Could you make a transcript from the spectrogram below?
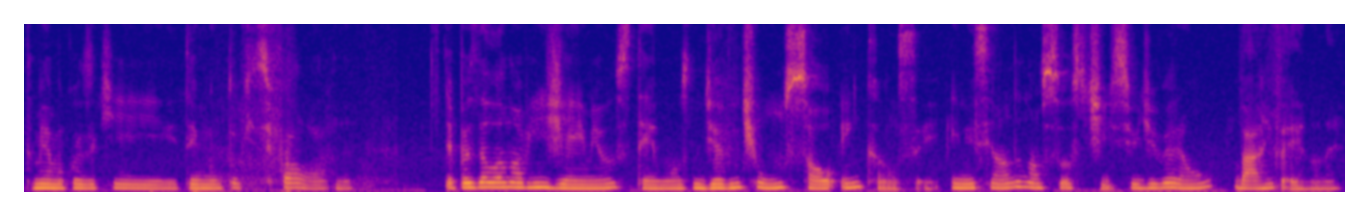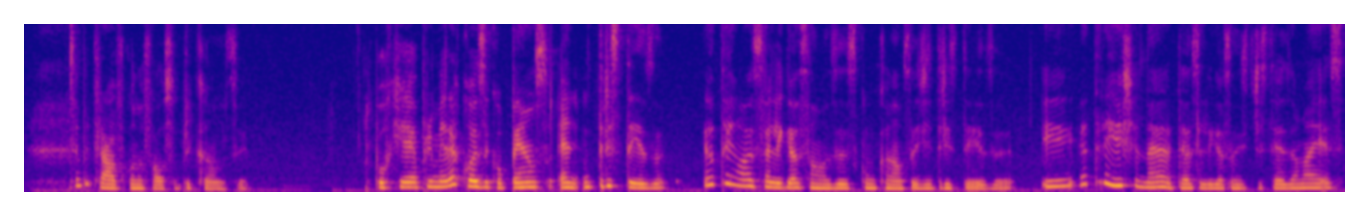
Também é uma coisa que tem muito o que se falar, né? Depois da lua nova em Gêmeos, temos no dia 21 Sol em Câncer, iniciando o nosso solstício de verão barra inverno, né? Eu sempre travo quando falo sobre Câncer. Porque a primeira coisa que eu penso é em tristeza. Eu tenho essa ligação às vezes com câncer de tristeza. E é triste, né, ter essa ligação de tristeza, mas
